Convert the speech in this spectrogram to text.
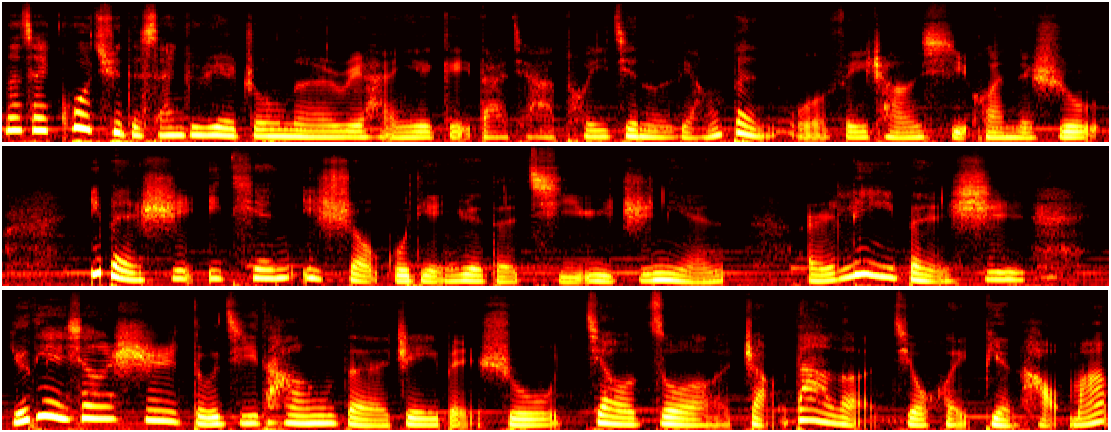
那在过去的三个月中呢，瑞涵也给大家推荐了两本我非常喜欢的书，一本是一天一首古典乐的奇遇之年，而另一本是。有点像是毒鸡汤的这一本书，叫做《长大了就会变好吗》。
